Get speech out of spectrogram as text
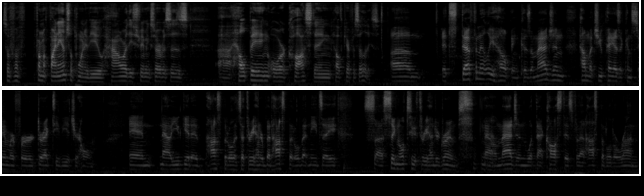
So from, from a financial point of view, how are these streaming services uh, helping or costing healthcare facilities? Um, it's definitely helping because imagine how much you pay as a consumer for direct TV at your home. And now you get a hospital that's a 300 bed hospital that needs a, uh, signal to 300 rooms. Now Yeah. imagine what that cost is for that hospital to run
